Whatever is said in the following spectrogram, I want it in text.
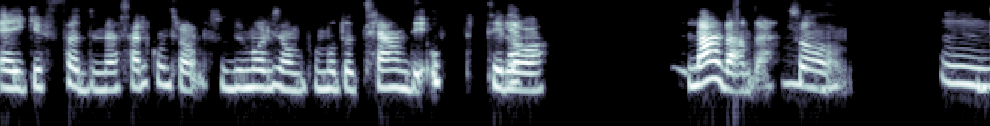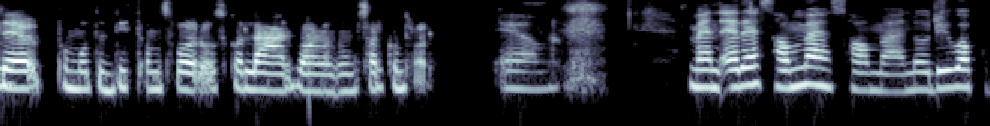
er ikke født med selvkontroll, så du må liksom på en måte trene de opp til Ja. å lære dem det. Så Mhm. Mm. det er på en måte ditt ansvar å skal lære barna om selvkontroll. Ja. Men er det samme som når du var på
